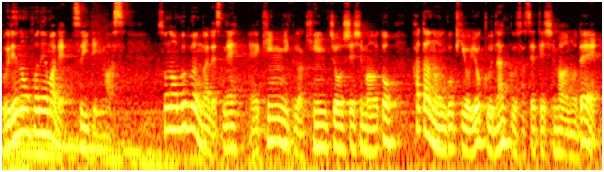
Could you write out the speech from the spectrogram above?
腕の骨までついています。その部分がですね筋肉が緊張してしまうと肩の動きをよくなくさせてしまうので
